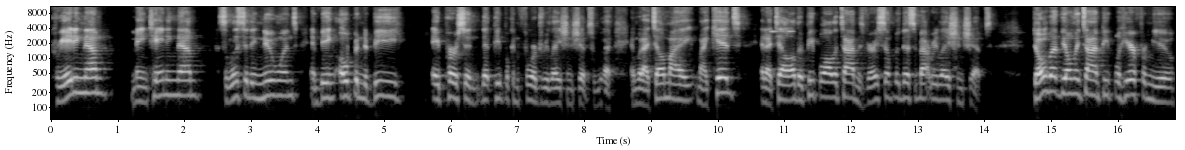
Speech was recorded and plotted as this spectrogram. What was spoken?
Creating them, maintaining them, soliciting new ones, and being open to be a person that people can forge relationships with. And what I tell my my kids and I tell other people all the time is very simply this about relationships. Don't let the only time people hear from you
